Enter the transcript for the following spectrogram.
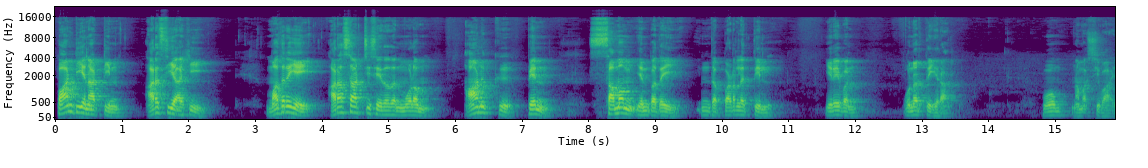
பாண்டிய நாட்டின் அரசியாகி மதுரையை அரசாட்சி செய்ததன் மூலம் ஆணுக்கு பெண் சமம் என்பதை இந்த படலத்தில் இறைவன் உணர்த்துகிறார். ஓம் நம சிவாய.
